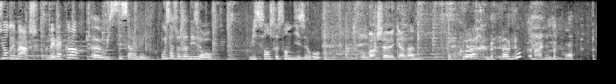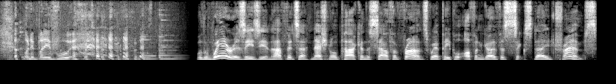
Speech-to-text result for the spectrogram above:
Six jours de marche, on est d'accord euh, Oui, c'est ça, oui. 870 euros. 870 euros. Vous marchez avec un âne Pourquoi Pas vous ah, non. On n'est pas des fous. Well, the where is easy enough. It's a national park in the south of France where people often go for six day tramps.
